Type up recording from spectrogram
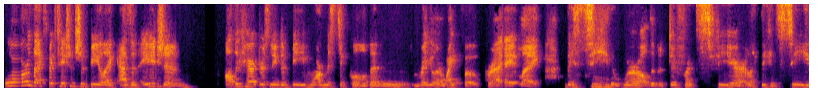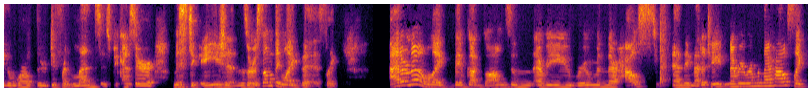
Or the expectation should be like, as an Asian, all the characters need to be more mystical than regular white folk, right? Like they see the world in a different sphere, like they can see the world through different lenses because they're mystic Asians or something like this. Like I don't know, like they've got gongs in every room in their house and they meditate in every room in their house. Like,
